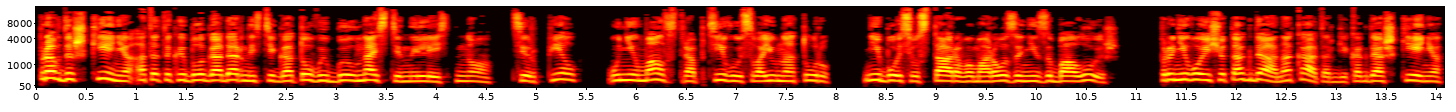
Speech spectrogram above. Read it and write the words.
Правда, Шкеня от этой благодарности готовый был на стены лезть, но терпел, унимал строптивую свою натуру. Небось, у старого мороза не забалуешь. Про него еще тогда, на каторге, когда Шкеня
